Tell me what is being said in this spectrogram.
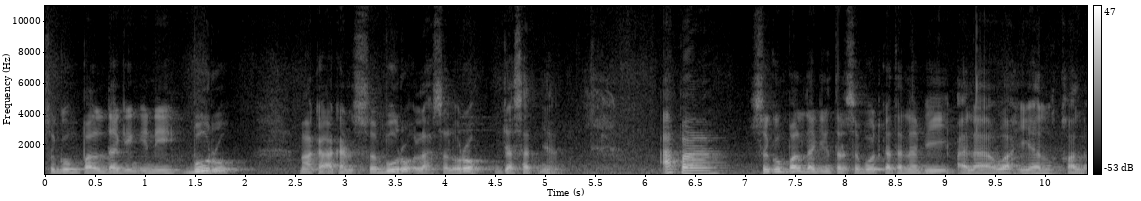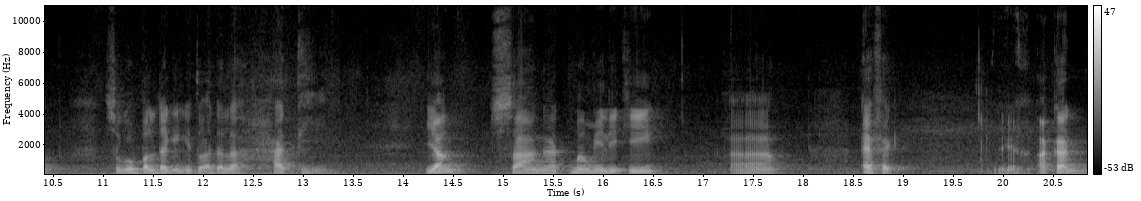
segumpal daging ini buruk maka akan seburuklah seluruh jasadnya. Apa segumpal daging tersebut? Kata Nabi ala wahyal qalb. Segumpal daging itu adalah hati yang sangat memiliki uh, efek ya, akan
